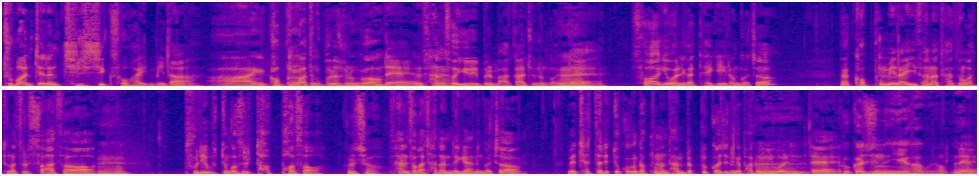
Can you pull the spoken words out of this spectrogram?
두 번째는 질식 소화입니다. 아, 이 거품 같은 거 뿌려주는 거? 네, 산소 유입을 막아주는 건데 네. 소화기 원리가 되게 이런 거죠. 그러니까 거품이나 이산화탄소 같은 것을 쏴서 네. 불이 붙은 것을 덮어서 그렇죠. 산소가 차단되게 하는 거죠. 왜 잿더리 뚜껑 덮으면 담배불 꺼지는 게 바로 네. 이 원리인데. 그것까지는 이해가고요. 네.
